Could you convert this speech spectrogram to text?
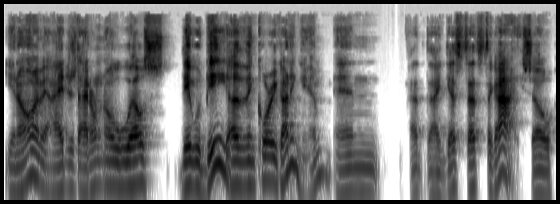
You know, I mean, I just I don't know who else they would be other than Korey Cunningham, and I, I guess that's the guy. So,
